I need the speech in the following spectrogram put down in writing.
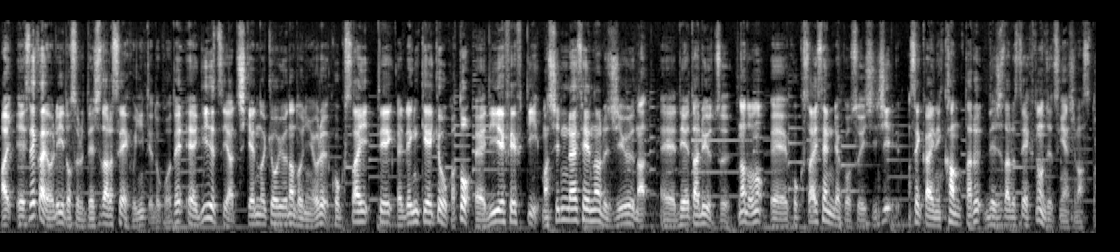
はいえ、世界をリードするデジタル政府にというところで、え、技術や知見の共有などによる国際連携強化と、え、DFFT、まあ、信頼性のある自由な、え、データ流通などの、え、国際戦略を推進し、世界に冠たるデジタル政府との実現しますと。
